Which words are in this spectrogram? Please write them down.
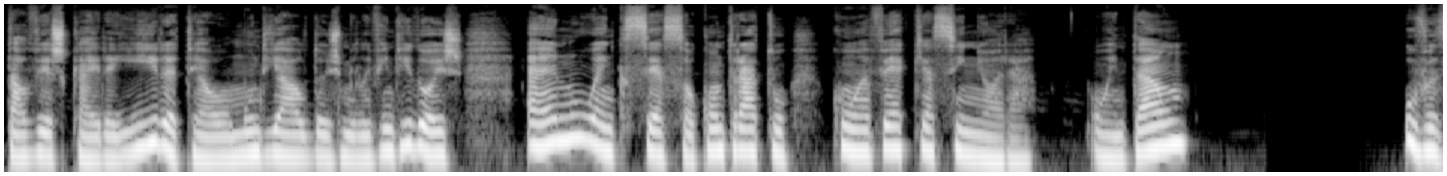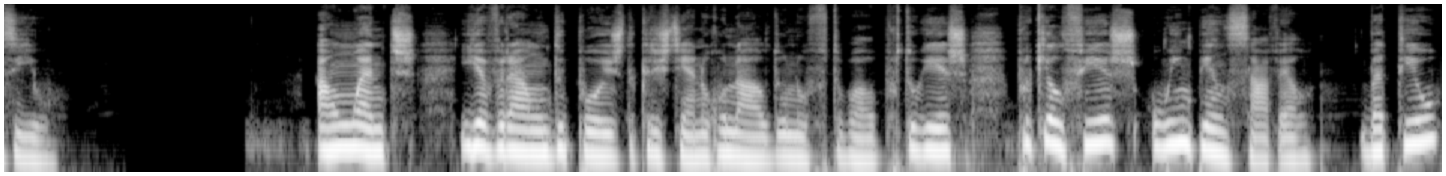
talvez queira ir até ao Mundial 2022, ano em que cessa o contrato com a Vecchia Senhora. Ou então. O vazio. Há um antes e haverá um depois de Cristiano Ronaldo no futebol português, porque ele fez o impensável. Bateu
